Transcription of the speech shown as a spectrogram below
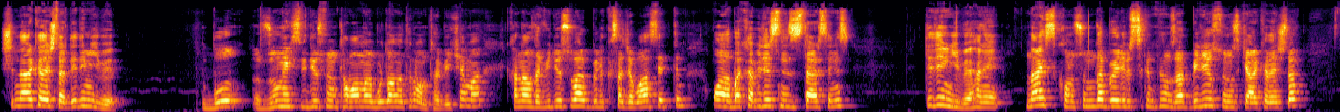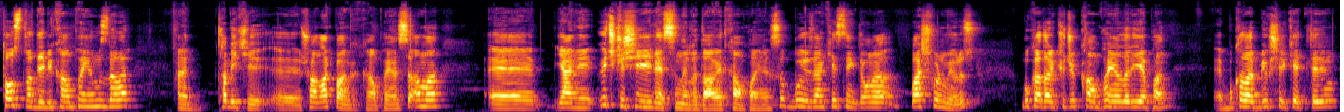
şimdi arkadaşlar dediğim gibi bu ZoomX videosunun tamamını burada anlatamam tabii ki ama kanalda videosu var. Böyle kısaca bahsettim. Ona bakabilirsiniz isterseniz. Dediğim gibi hani Nice konusunda böyle bir sıkıntımız var. Biliyorsunuz ki arkadaşlar Tosla diye bir kampanyamız da var. Hani tabii ki e, şu an Akbank'ın kampanyası ama e, yani 3 kişiyle sınırlı davet kampanyası. Bu yüzden kesinlikle ona başvurmuyoruz. Bu kadar küçük kampanyaları yapan, e, bu kadar büyük şirketlerin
